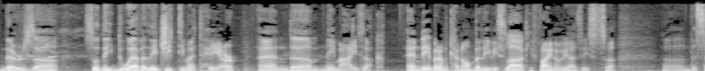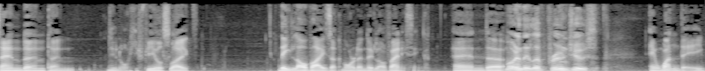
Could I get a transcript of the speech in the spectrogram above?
there's uh, so they do have a legitimate heir and um, named Isaac. And Abram cannot believe his luck. He finally has his uh, uh, descendant, and you know he feels like they love Isaac more than they love anything. And uh, more than they love prune juice. And one day,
